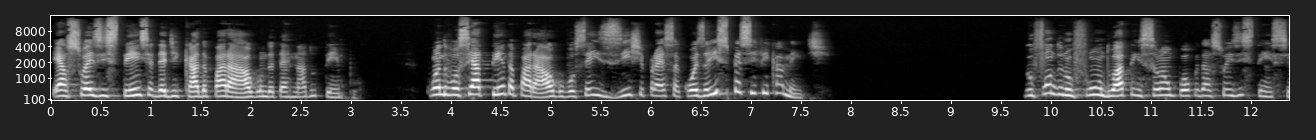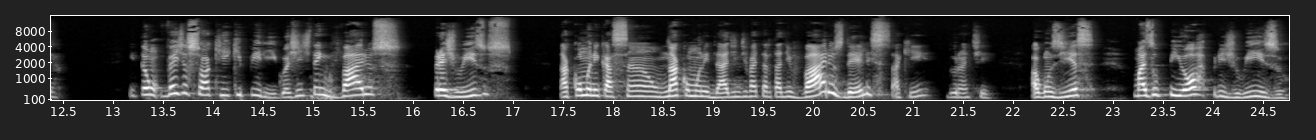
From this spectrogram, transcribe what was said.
é a sua existência dedicada para algo um determinado tempo. Quando você atenta para algo, você existe para essa coisa especificamente. No fundo, no fundo, a atenção é um pouco da sua existência. Então, veja só aqui que perigo. A gente tem vários prejuízos na comunicação, na comunidade. A gente vai tratar de vários deles aqui durante alguns dias. Mas o pior prejuízo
